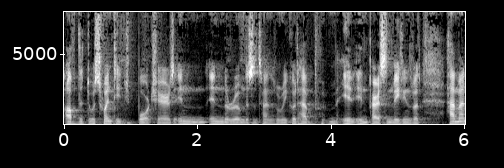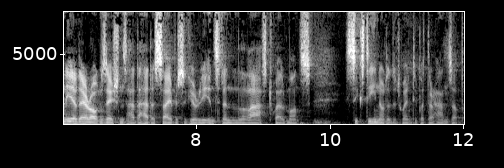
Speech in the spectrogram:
Of the, there was twenty board chairs in, in the room. This is times when we could have in person meetings, but how many of their organisations had had a cybersecurity incident in the last twelve months? Mm-hmm. 16 out of the 20 put their hands up.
